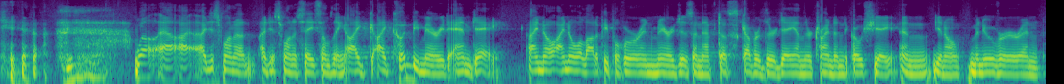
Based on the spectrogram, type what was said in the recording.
well, uh, I, I, just want to I just want to say something. I I could be married and gay. I know I know a lot of people who are in marriages and have discovered they're gay and they're trying to negotiate and you know maneuver and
